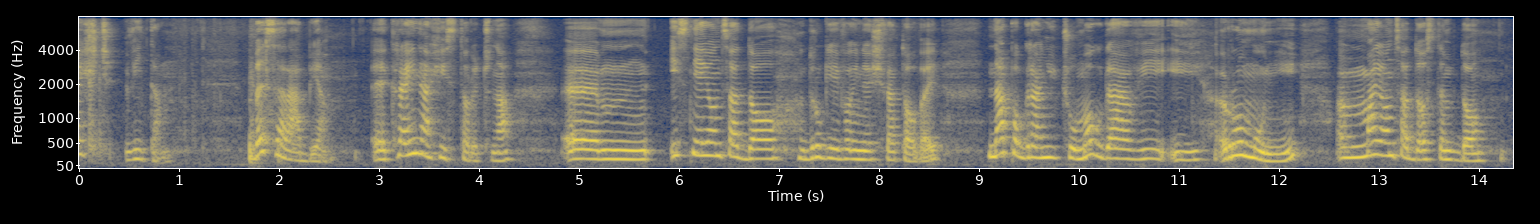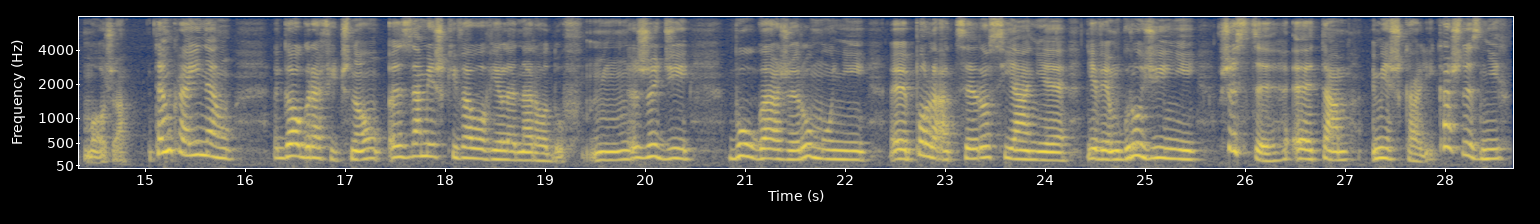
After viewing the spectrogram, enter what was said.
Cześć, witam. Besarabia, e, kraina historyczna, istniejąca do II wojny światowej, na pograniczu Mołdawii i Rumunii, mająca dostęp do morza. Tę krainę geograficzną zamieszkiwało wiele narodów. Żydzi, Bułgarzy, Rumuni, e, Polacy, Rosjanie, nie wiem, Gruzini, wszyscy e, tam mieszkali. Każdy z nich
